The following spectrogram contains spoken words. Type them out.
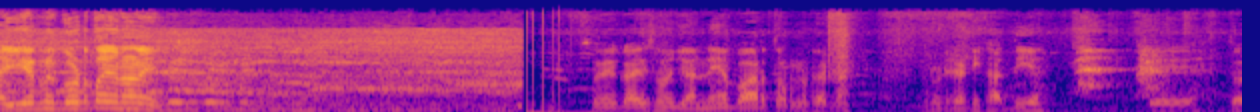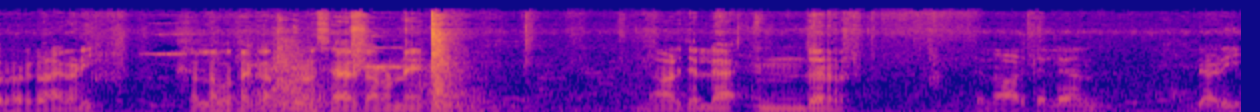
ਜੀ ਨੂੰ ਕੁੱਟਤਾ ਉਹਨਾਂ ਨੇ। ਸੋ ਇਹ ਗਾਇਸ ਹੁਣ ਜਾਂਦੇ ਆ ਬਾਹਰ ਤੁਰਨ ਫਿਰਨ। ਰੋਟੀ ਰਾਟੀ ਖਾਧੀ ਆ ਤੇ ਤੁਰ ਫਿਰ ਕਰਾਂ ਘੜੀ। ਗੱਲਾਂ ਬਾਤਾਂ ਕਰਨ ਨਾਲ ਸੈਰ ਕਰ ਉਹਨੇ ਨਾਲ ਚੱਲਿਆ ਇੰਦਰ ਤੇ ਨਾਲ ਚੱਲਿਆ ਡੈਡੀ।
